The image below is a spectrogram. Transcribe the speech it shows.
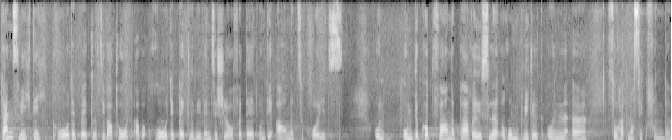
ganz wichtig, rote Bäckle, sie war tot, aber rote Bäckle, wie wenn sie schlafen tät und die Arme zu Kreuz. Und um den Kopf waren ein paar Rösle rumgewickelt und äh, so hat man sie gefunden.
